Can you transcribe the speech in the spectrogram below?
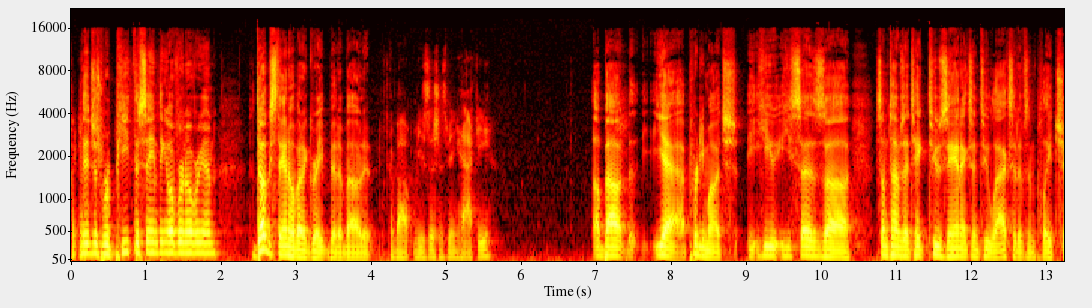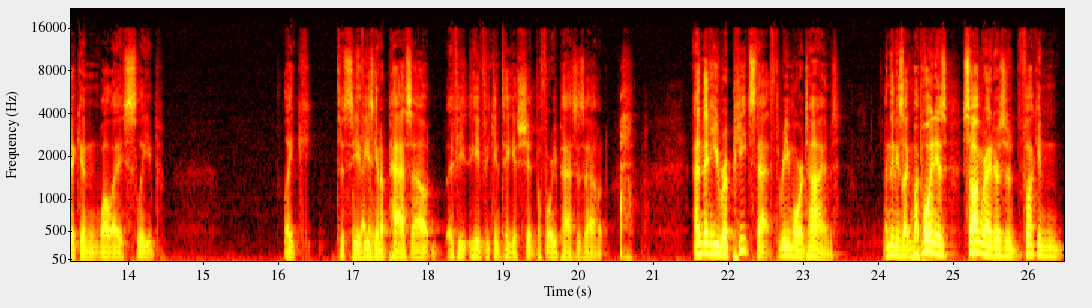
like They just repeat the same thing over and over again. Doug Stanhope had a great bit about it. about musicians being hacky. About yeah, pretty much. He he says uh, sometimes I take two Xanax and two laxatives and play chicken while I sleep, like to see if he's gonna pass out if he if he can take his shit before he passes out. and then he repeats that three more times, and then he's like, "My point is, songwriters are fucking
